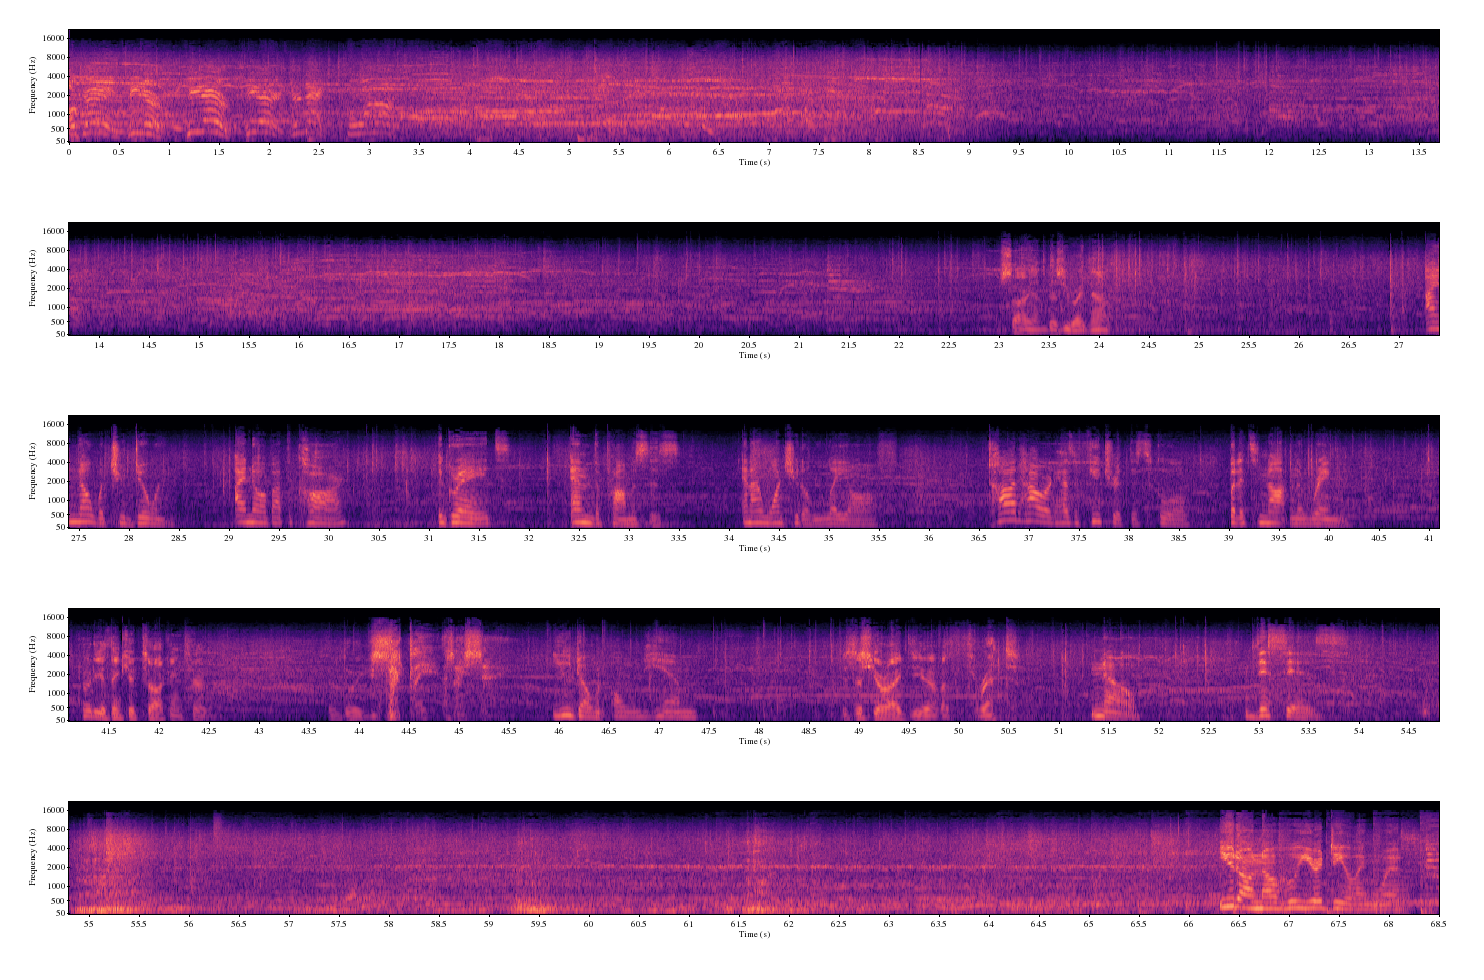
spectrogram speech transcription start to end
Okay, Peter, Peter, Peter, you're next. Go on up. Sorry, I'm busy right now. I know what you're doing. I know about the car, the grades, and the promises. And I want you to lay off. Todd Howard has a future at this school, but it's not in the ring. Who do you think you're talking to? He'll do exactly as I say. You don't own him. Is this your idea of a threat? No. This is. You don't know who you're dealing with.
